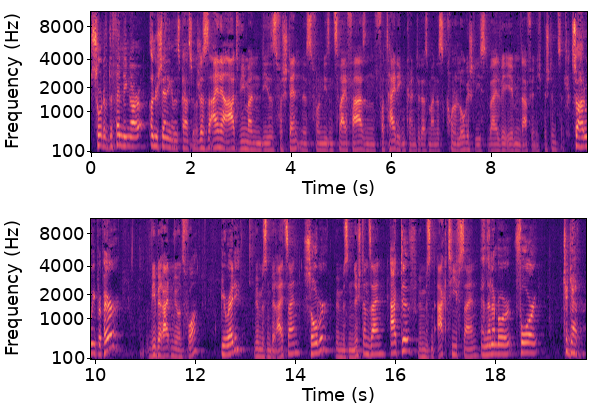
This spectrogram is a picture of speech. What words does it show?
sort of defending our understanding of this passage. Das ist eine Art, wie man dieses Verständnis von diesen zwei Phasen verteidigen könnte, dass man das chronologisch liest, weil wir eben dafür nicht bestimmt sind. So, how do we prepare? Wie bereiten wir uns vor? Be ready, Wir müssen bereit sein, sober, wir müssen nüchtern sein, active, wir müssen aktiv sein. and then number four, together.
